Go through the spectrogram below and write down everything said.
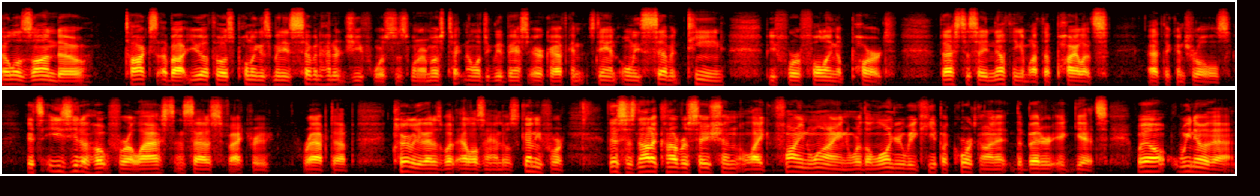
Elizondo talks about UFOs pulling as many as 700 G forces when our most technologically advanced aircraft can stand only 17 before falling apart. That's to say nothing about the pilots at the controls. It's easy to hope for a last and satisfactory wrapped up. Clearly, that is what Elizondo is gunning for. This is not a conversation like fine wine, where the longer we keep a cork on it, the better it gets. Well, we know that.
